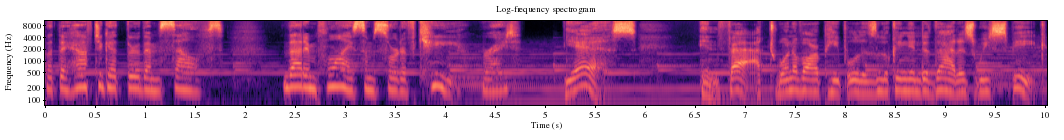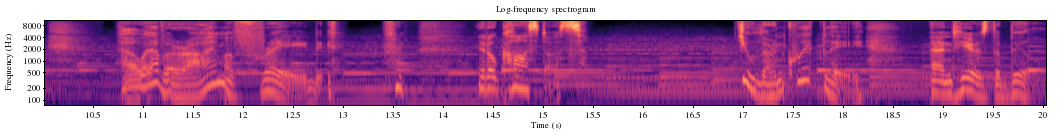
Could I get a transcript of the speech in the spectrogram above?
But they have to get through themselves. That implies some sort of key, right? Yes. In fact, one of our people is looking into that as we speak. However, I'm afraid... It'll cost us. You learn quickly. And here's the bill.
